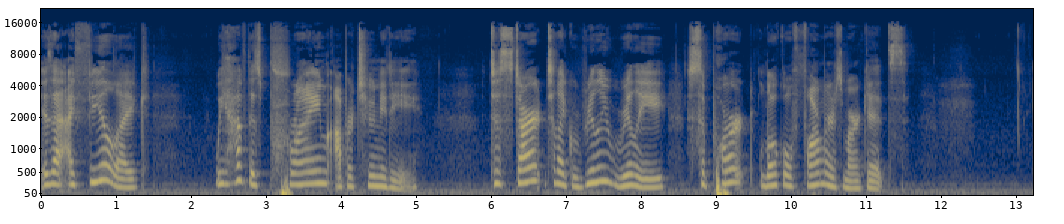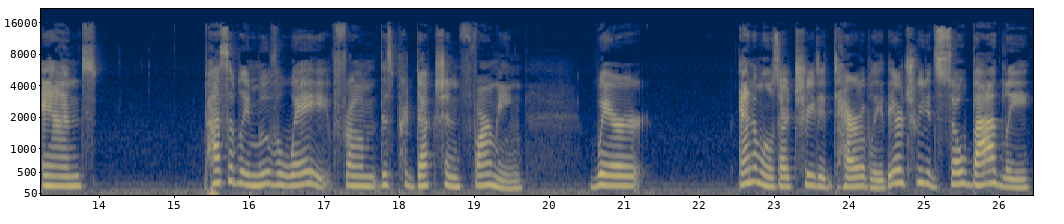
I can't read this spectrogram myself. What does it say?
is that I feel like we have this prime opportunity to start to like really, really support local farmers markets and possibly move away from this production farming where animals are treated terribly. They are treated so badly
